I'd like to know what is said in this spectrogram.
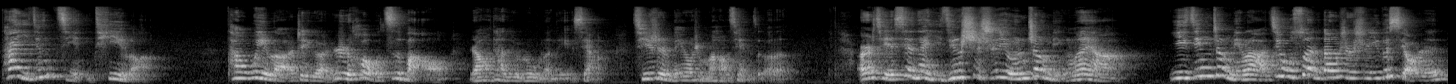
他已经警惕了，他为了这个日后自保，然后他就录了那个像，其实没有什么好谴责的，而且现在已经事实有人证明了呀，已经证明了，就算当时是一个小人，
